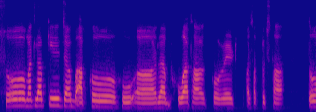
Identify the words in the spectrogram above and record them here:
so मतलब कि जब आपको मतलब हु, हुआ था कोविड और सब कुछ था तो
